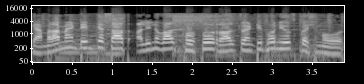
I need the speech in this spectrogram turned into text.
کیمرامین ٹیم کے ساتھ علی نواز کھوسو راز 24 نیوز، کشمور۔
